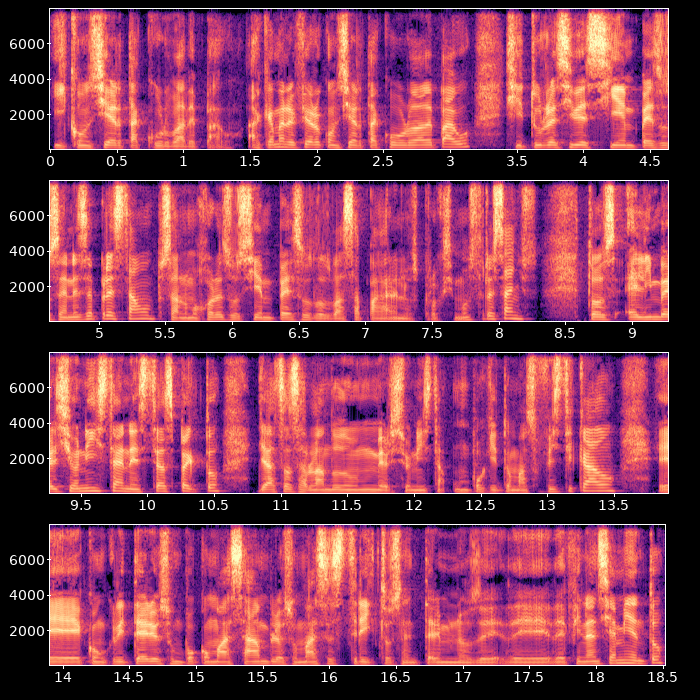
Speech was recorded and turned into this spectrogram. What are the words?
y con cierta curva de pago. ¿A qué me refiero con cierta curva de pago? Si tú recibes 100 pesos en ese préstamo, pues a lo mejor esos 100 pesos los vas a pagar en los próximos tres años. Entonces, el inversionista en este aspecto, ya estás hablando de un inversionista un poquito más sofisticado, eh, con criterios un poco más amplios o más estrictos en términos de, de- de financiamiento,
